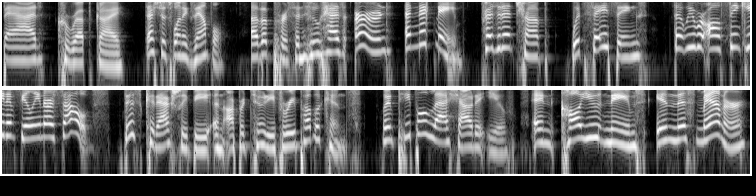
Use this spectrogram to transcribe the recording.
bad, corrupt guy. That's just one example of a person who has earned a nickname. President Trump would say things that we were all thinking and feeling ourselves. This could actually be an opportunity for Republicans. When people lash out at you and call you names in this manner,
